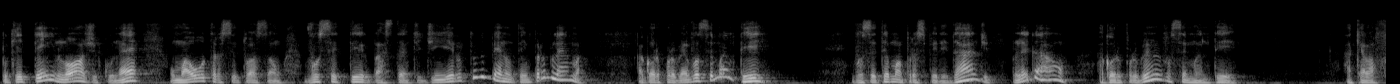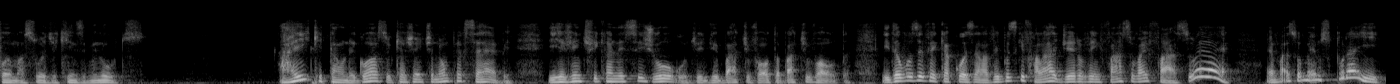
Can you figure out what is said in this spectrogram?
Porque tem, lógico, né, uma outra situação. Você ter bastante dinheiro, tudo bem, não tem problema. Agora o problema é você manter. Você ter uma prosperidade, legal. Agora o problema é você manter aquela fama sua de 15 minutos. Aí que está um negócio que a gente não percebe. E a gente fica nesse jogo de, de bate volta, bate volta. Então você vê que a coisa ela vem, por isso que falar, ah, dinheiro vem fácil, vai fácil. É, é mais ou menos por aí.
